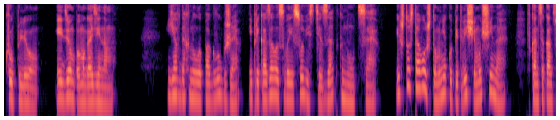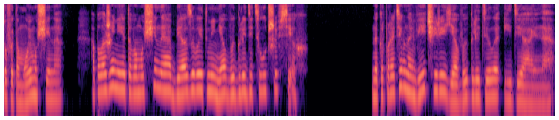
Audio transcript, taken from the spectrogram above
«Куплю. Идем по магазинам». Я вдохнула поглубже и приказала своей совести заткнуться. И что с того, что мне купит вещи мужчина? В конце концов, это мой мужчина. А положение этого мужчины обязывает меня выглядеть лучше всех. На корпоративном вечере я выглядела идеально.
